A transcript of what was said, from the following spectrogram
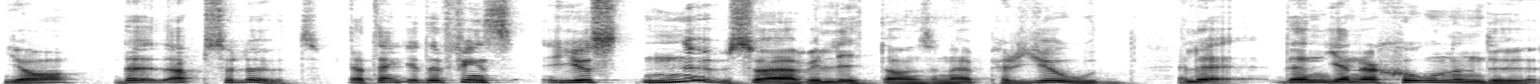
Ja, det, absolut. Jag tänker det finns, just nu så är vi lite av en sån här period, eller den generationen du,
